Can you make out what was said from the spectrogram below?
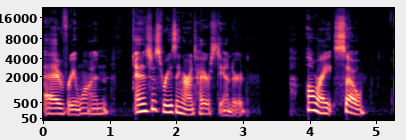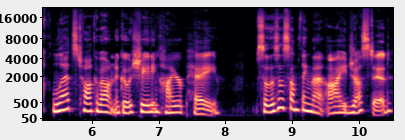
everyone. And it's just raising our entire standard. All right, so let's talk about negotiating higher pay. So, this is something that I just did,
